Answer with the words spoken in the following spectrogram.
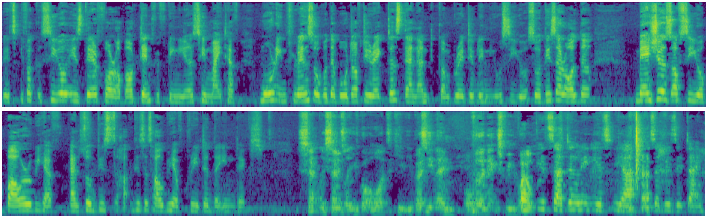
if a CEO is there for about 10, 15 years, he might have more influence over the board of directors than a comparatively new CEO. So these are all the measures of CEO power we have, and so this this is how we have created the index. Certainly sounds like you've got a lot to keep you busy then over the next week while. It certainly is. Yeah, it's a busy time.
